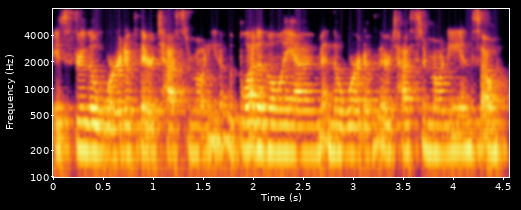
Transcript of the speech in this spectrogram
is through the word of their testimony, you know, the blood of the lamb and the word of their testimony. And so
